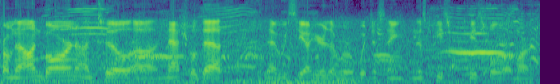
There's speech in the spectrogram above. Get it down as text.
from the unborn until uh, natural death that we see out here that we're witnessing in this peaceful, peaceful march.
